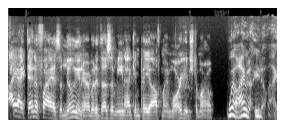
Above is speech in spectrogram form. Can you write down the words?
I identify as a millionaire, but it doesn't mean I can pay off my mortgage tomorrow. Well, I you know I,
